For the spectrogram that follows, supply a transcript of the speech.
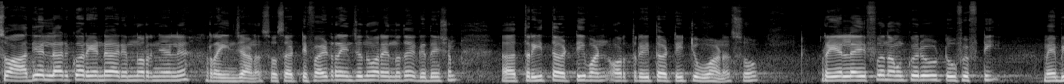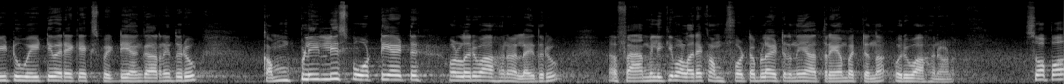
സോ ആദ്യം എല്ലാവർക്കും അറിയേണ്ട കാര്യം എന്ന് പറഞ്ഞാൽ റേഞ്ചാണ് സോ സർട്ടിഫൈഡ് റേഞ്ച് എന്ന് പറയുന്നത് ഏകദേശം three thirty one or three thirty two ആണ്. സോ റിയൽ ലൈഫ് നമുക്കൊരു two fifty maybe two eighty വരെയൊക്കെ എക്സ്പെക്റ്റ് ചെയ്യാം. കാരണം ഇതൊരു കംപ്ലീറ്റ്ലി സ്പോർട്ടി ആയിട്ട് ഉള്ളൊരു വാഹനമല്ല. ഇതൊരു ഫാമിലിക്ക് വളരെ കംഫർട്ടബിൾ ആയിട്ടിരുന്ന് യാത്ര ചെയ്യാൻ പറ്റുന്ന ഒരു വാഹനമാണ്. സോ അപ്പോൾ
